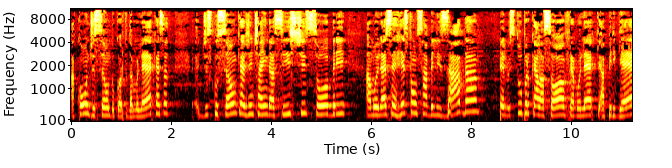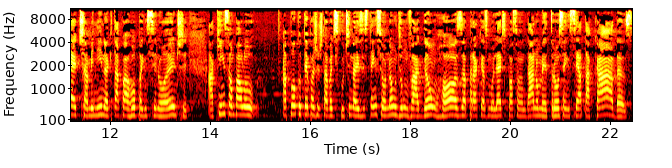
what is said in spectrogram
a condição do corpo da mulher, que é essa discussão que a gente ainda assiste sobre a mulher ser responsabilizada pelo estupro que ela sofre, a mulher, a piriguete, a menina que está com a roupa insinuante. Aqui em São Paulo, há pouco tempo a gente estava discutindo a existência ou não de um vagão rosa para que as mulheres possam andar no metrô sem ser atacadas.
